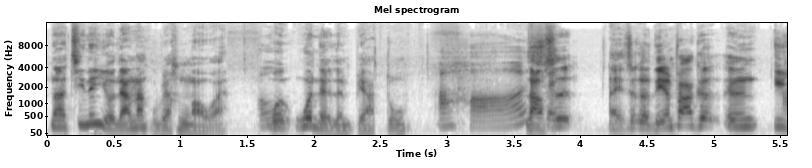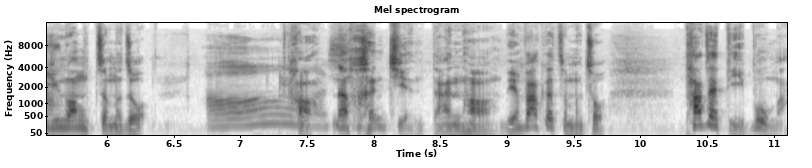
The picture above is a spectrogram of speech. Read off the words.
那今天有两档股票很好玩问问的人比较多。啊哈，老师，哎，这个联发科跟玉金光怎么做？哦，好，那很简单哈。联发科怎么做？它在底部嘛，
